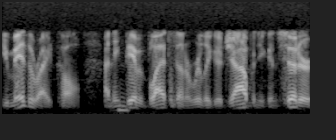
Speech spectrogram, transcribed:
you made the right call. I think David Blatt's done a really good job when you consider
